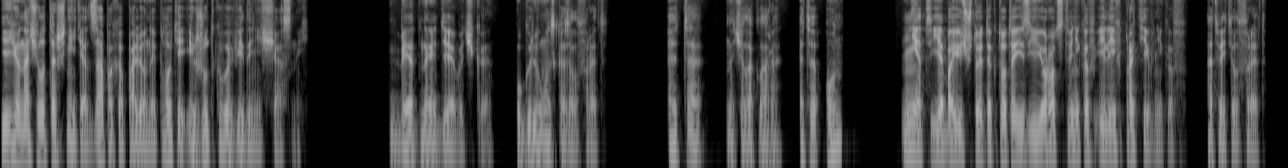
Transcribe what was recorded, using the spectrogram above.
Ее начало тошнить от запаха паленой плоти и жуткого вида несчастной. «Бедная девочка», — угрюмо сказал Фред. «Это...» — начала Клара. «Это он?» «Нет, я боюсь, что это кто-то из ее родственников или их противников», — ответил Фред.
